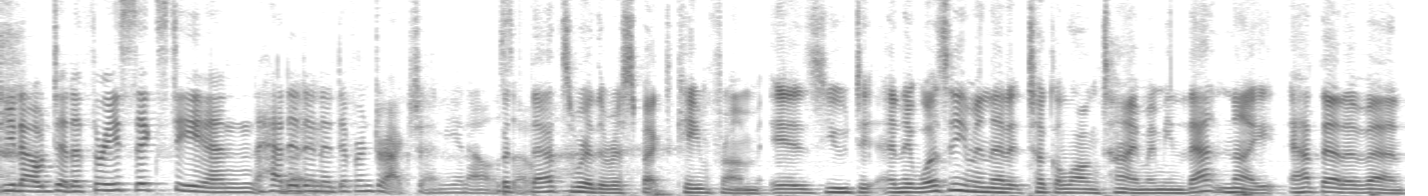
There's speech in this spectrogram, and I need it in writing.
you know, did a 360 and headed in a different direction, you know. But so that's where the respect came from. Is you did, and it wasn't even that it took a long time. I mean, that night at that event,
